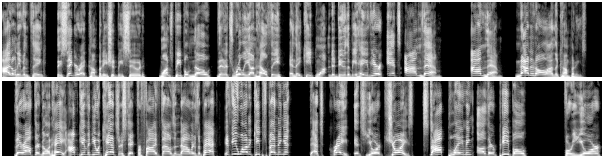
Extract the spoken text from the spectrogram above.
I don't even think the cigarette company should be sued. Once people know that it's really unhealthy and they keep wanting to do the behavior, it's on them. On them. Not at all on the companies. They're out there going, hey, I'm giving you a cancer stick for $5,000 a pack. If you want to keep spending it, that's great. It's your choice. Stop blaming other people for your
